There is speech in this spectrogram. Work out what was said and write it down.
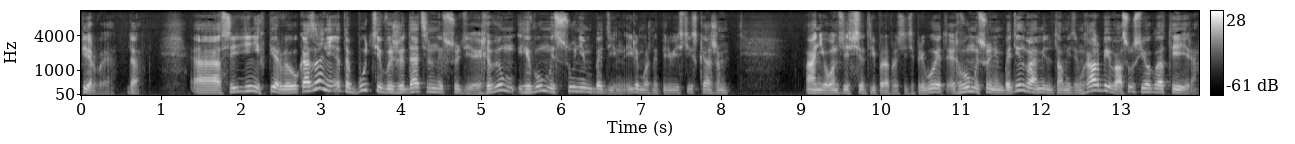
первое, да, а, среди них первое указание – это «будьте выжидательны в суде». «Гевум и суним бадин». Или можно перевести, скажем, а, не, он здесь все три, простите, приводит. Рвум и суним бадин, вамиду талмитим гарби, васус йогла тейра.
